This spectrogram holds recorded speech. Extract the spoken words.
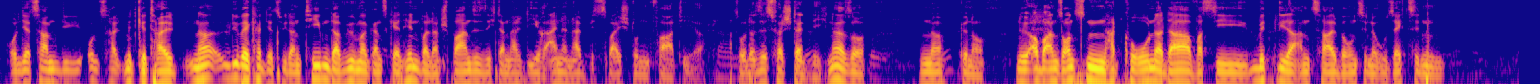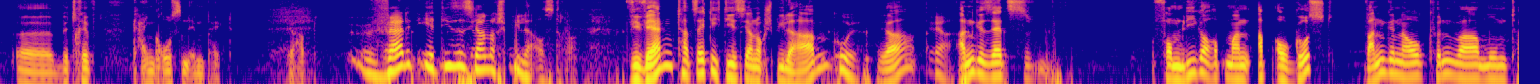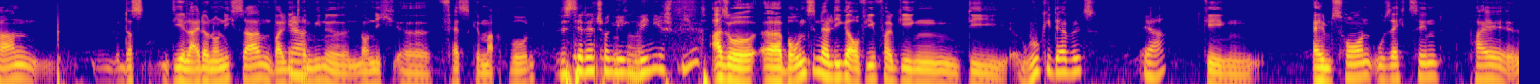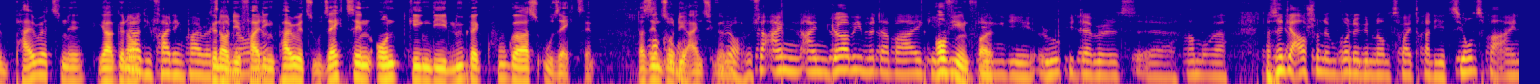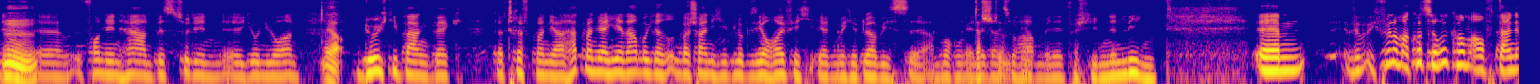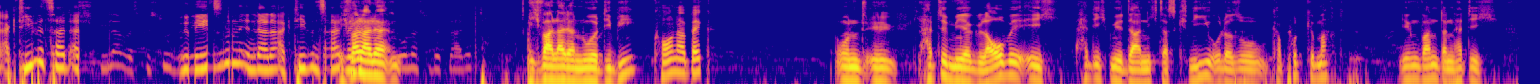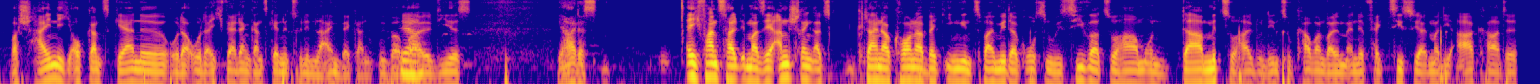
Und jetzt haben die uns halt mitgeteilt, ne, Lübeck hat jetzt wieder ein Team, da würden wir ganz gern hin, weil dann sparen sie sich dann halt ihre eineinhalb bis zwei Stunden Fahrt hier. So, das ist verständlich, ne? Also, ne, genau. Nö, aber ansonsten hat Corona da, was die Mitgliederanzahl bei uns in der U16 äh, betrifft, keinen großen Impact gehabt. Werdet ihr dieses Jahr noch Spiele austragen? Wir werden tatsächlich dieses Jahr noch Spiele haben. Cool. Ja, Ja. angesetzt vom Ligaobmann ab August. Wann genau können wir momentan das dir leider noch nicht sagen, weil die Ja. Termine noch nicht äh, festgemacht wurden. Wisst ihr denn schon, gegen wen ihr spielt? Also äh, bei uns in der Liga auf jeden Fall gegen die Rookie Devils, Ja. gegen Elmshorn U16 Pi Pirates, ne, ja genau. Ja, die Fighting Pirates. genau, die Fighting Pirates U16 und gegen die Lübeck Cougars U16. Das sind Oh, so die einzigen. Ja, ist ja ein, ein Derby mit dabei. Gegen, Auf jeden Fall. Gegen die Rookie Devils, äh, Hamburger. Das sind ja auch schon im Grunde genommen zwei Traditionsvereine Mhm. äh, von den Herren bis zu den äh, Junioren Ja, durch die Bank weg. Da trifft man ja, hat man ja hier in Hamburg das unwahrscheinliche Glück, sehr häufig irgendwelche Derbys äh, am Wochenende stimmt, dazu ja. haben in den verschiedenen Ligen. Ähm, ich will noch mal kurz zurückkommen auf deine aktive Zeit als Spieler. Was bist du gewesen in deiner aktiven Zeit? Ich war leider- ich war leider nur DB, Cornerback. Und ich hatte mir, glaube ich, hätte ich mir da nicht das Knie oder so kaputt gemacht irgendwann, dann hätte ich wahrscheinlich auch ganz gerne oder, oder ich wäre dann ganz gerne zu den Linebackern rüber, Ja. weil die ist, ja, das, ich fand es halt immer sehr anstrengend, als kleiner Cornerback irgendwie einen zwei Meter großen Receiver zu haben und da mitzuhalten und den zu covern, weil im Endeffekt ziehst du ja immer die A-Karte.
